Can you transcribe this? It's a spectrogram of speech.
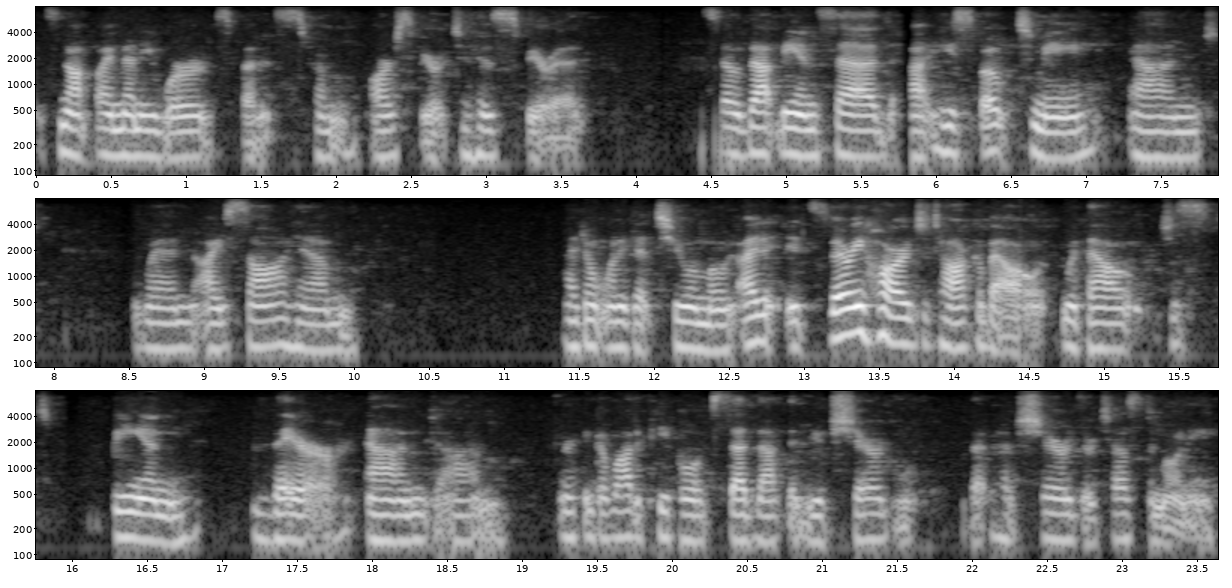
it's not by many words, but it's from our spirit to his spirit. So that being said, uh, he spoke to me, and when I saw him, I don't want to get too emotional. It's very hard to talk about without just being there. And um, I think a lot of people have said that that you've shared that have shared their testimony.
